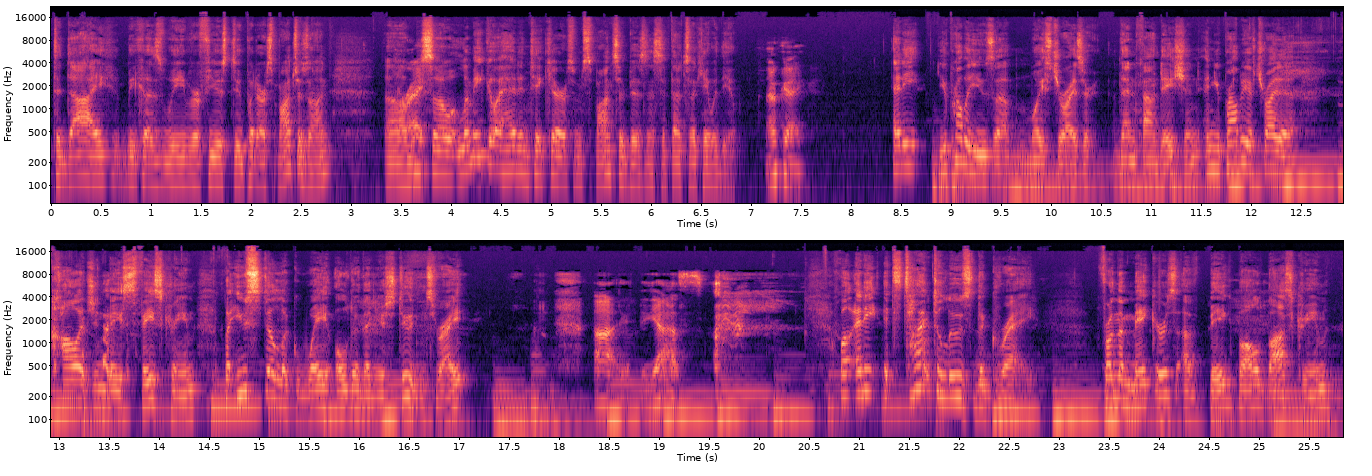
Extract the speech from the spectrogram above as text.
to die because we refuse to put our sponsors on. Um, All right. So let me go ahead and take care of some sponsor business if that's okay with you. Okay. Eddie, you probably use a moisturizer, then foundation, and you probably have tried a collagen based face cream, but you still look way older than your students, right? Uh, yes. Well, Eddie, it's time to lose the gray. From the makers of Big Bald Boss Cream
